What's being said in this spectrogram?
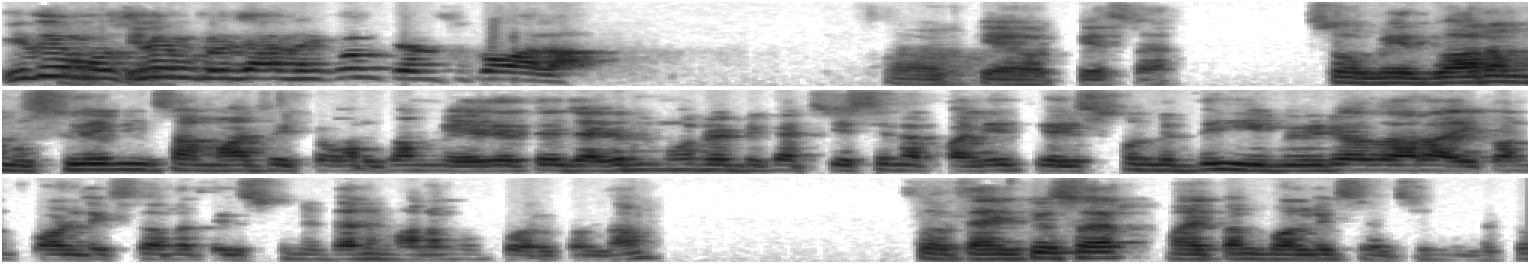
ఇది. ముస్లిం ప్రజానికం తెలుసుకోవాలా? Okay okay sir. సో మీ ద్వారా ముస్లిం సామాజిక వర్గం ఏదైతే జగన్మోహన్ రెడ్డి గారు చేసిన పని తెలుసుకున్నది ఈ వీడియో ద్వారా ఐకాన్ పాలిటిక్స్ ద్వారా తెలుసుకునేదని మనము కోరుకుందాం. So thank you sir. Icon politics వచ్చినందుకు.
